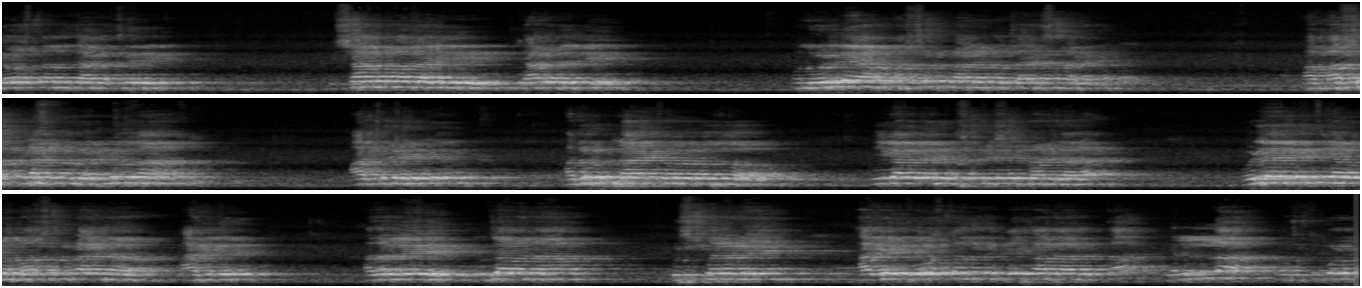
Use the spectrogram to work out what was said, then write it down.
ದೇವಸ್ಥಾನದ ಜಾಗ ಸೇರಿ ವಿಶಾಲವಾದ ಈ ಜಾಗದಲ್ಲಿ ಒಂದು ಒಳ್ಳೆಯ ಮಾಸ್ಟರ್ ಪ್ಲಾನ್ ಅನ್ನು ತಯಾರಿಸಲಾಗಿದೆ. ಆ ಮಾಸ್ಟರ್ ಪ್ಲಾನ್ ಅನ್ನು ಬೆಂಗಳೂರಿನ ಆರ್ಕಿಟೆಕ್ಟ್ ಅನೂಪ್ ನಾಯಕ್ ಅವರು ಈಗಾಗಲೇ ಪ್ರೆಸೆಂಟೇಷನ್ ಮಾಡಿದ್ದಾರೆ. ಒಳ್ಳೆಯ ರೀತಿಯ ಒಂದು ಮಾಸ್ಟರ್ ಪ್ಲಾನ್ ಆಗಿದೆ. ಅದರಲ್ಲಿ ಉದ್ಯಾವನ ಪುಷ್ಕರಣೆ, ಹಾಗೆ ದೇವಸ್ಥಾನಕ್ಕೆ ಬೇಕಾದಂಥ ಎಲ್ಲ ವಸ್ತುಗಳು,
